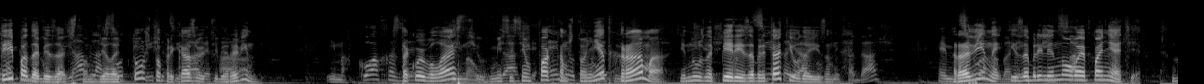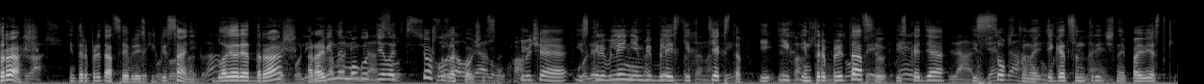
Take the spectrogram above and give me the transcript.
ты под обязательством делать то, что приказывает тебе Равин. С такой властью, вместе с тем фактом, что нет храма и нужно переизобретать иудаизм, раввины изобрели новое понятие – драж, интерпретация еврейских писаний. Благодаря драж раввины могут делать все, что захочется, включая искривлением библейских текстов и их интерпретацию, исходя из собственной эгоцентричной повестки.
